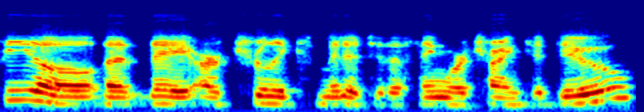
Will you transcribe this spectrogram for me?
feel that they are truly committed to the thing we're trying to do,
